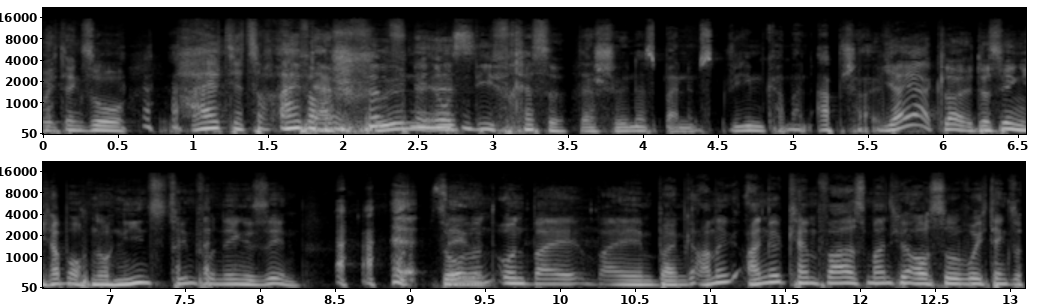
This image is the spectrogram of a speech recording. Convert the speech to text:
wo ich denke so, halt jetzt doch einfach Das mal fünf Minuten ist- die Fresse. Das Schöne ist, bei einem Stream kann man abschalten. Ja, ja, klar. Deswegen, ich habe auch noch nie einen Stream von denen gesehen. So, und, und bei, bei, beim Angel- Angelcamp war es manchmal auch so, wo ich denke so,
